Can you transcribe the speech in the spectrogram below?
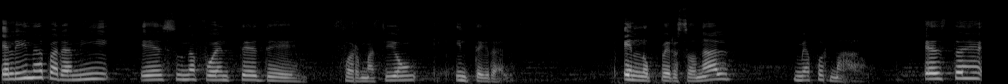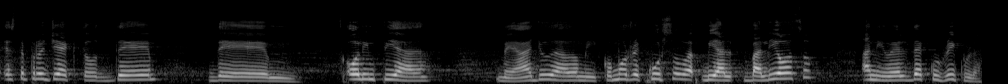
El INA para mí es una fuente de formación integral. En lo personal me ha formado. Este, este proyecto de, de mm, Olimpiada me ha ayudado a mí como recurso valioso a nivel de currícula.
